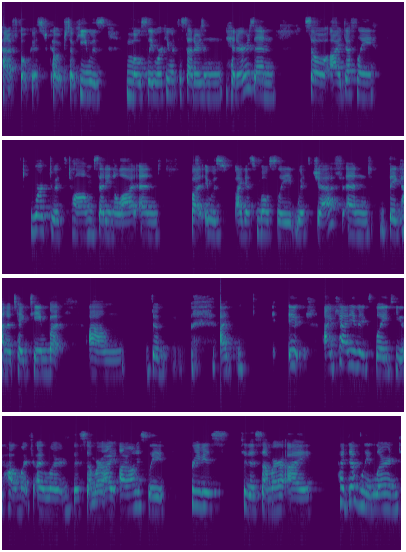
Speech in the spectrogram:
kind of focused coach. So he was mostly working with the setters and hitters, and so I definitely worked with Tom setting a lot, and but it was I guess mostly with Jeff, and they kind of tag team. But um, the I it I can't even explain to you how much I learned this summer. I, I honestly previous to this summer I had definitely learned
